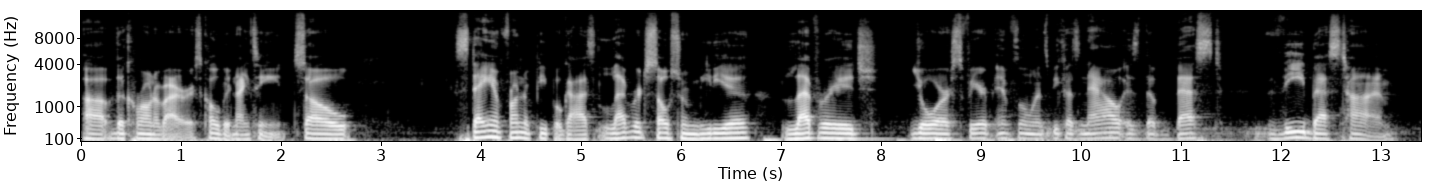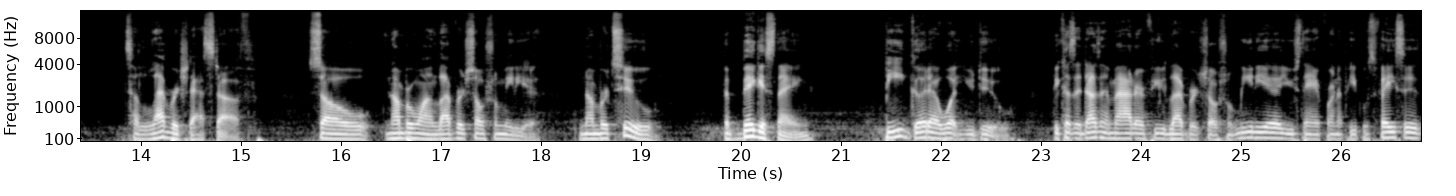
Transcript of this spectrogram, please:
of the coronavirus, COVID 19. So stay in front of people, guys. Leverage social media, leverage your sphere of influence because now is the best, the best time to leverage that stuff. So, number one, leverage social media. Number two, the biggest thing, be good at what you do because it doesn't matter if you leverage social media, you stay in front of people's faces.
